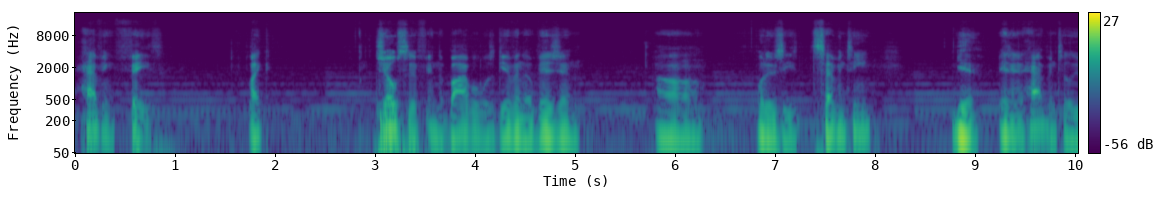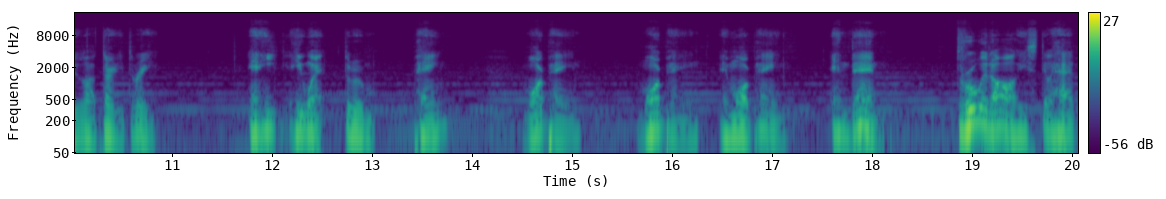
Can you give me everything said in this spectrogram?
having faith, like Joseph in the Bible was given a vision. Uh, what is he? Seventeen. Yeah. It didn't happen until he was about thirty-three, and he he went through pain, more pain, more pain, and more pain, and then through it all, he still had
